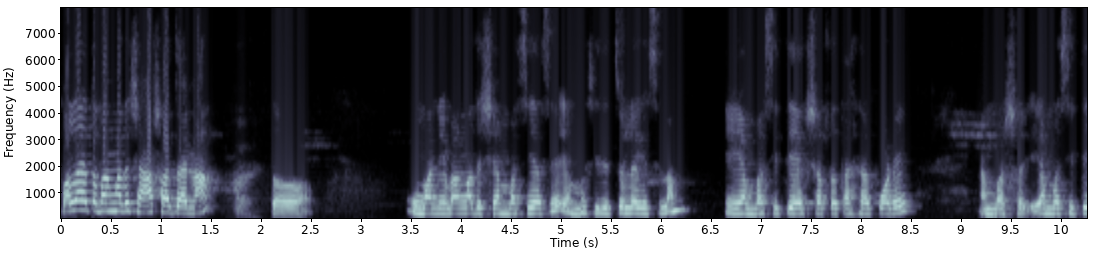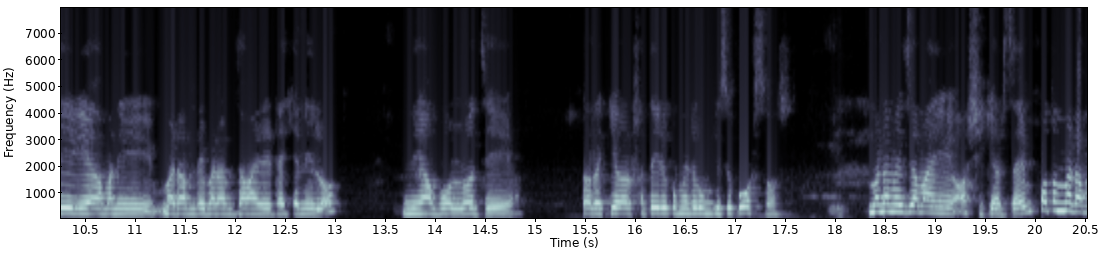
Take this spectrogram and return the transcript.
পলায়া তো বাংলাদেশে আসা যায় না। হ্যাঁ। তো ওমানে বাংলাদেশ এম্বাসি আছে এম্বাসিতে চলে গেছিলাম। এই এম্বাসিতে এক সপ্তাহ থাকার পরে এম্বাসিতে মানে ম্যাডাম রে ম্যাডাম জামাই রে ডেকে নিল। নিয়ে বলল যে তোরা কি ওর সাথে এরকম এরকম কিছু করছস? ম্যাডামের জামাই অস্বীকার চাই প্রথম ম্যাডাম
